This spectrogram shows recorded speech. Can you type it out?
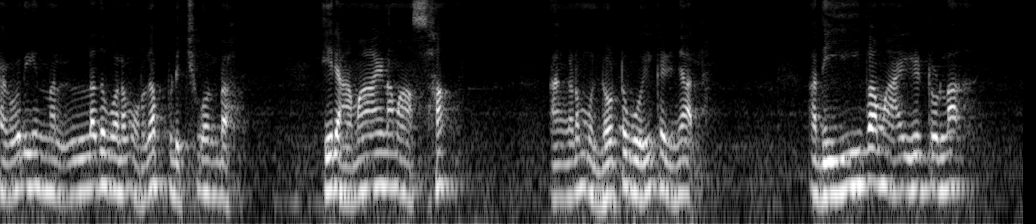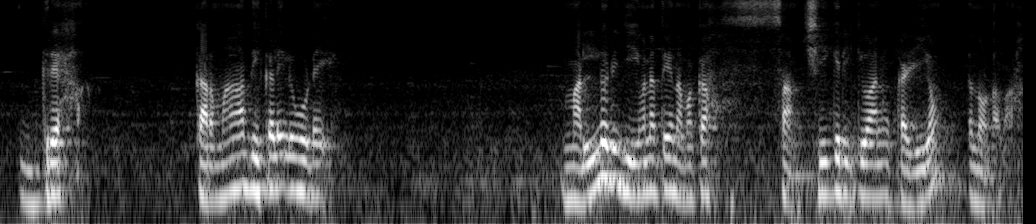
ഭഗവതിയും നല്ലതുപോലെ മുറുകെ പിടിച്ചുകൊണ്ട് ഈ രാമായണ മാസം അങ്ങോട്ട് മുന്നോട്ട് പോയി കഴിഞ്ഞാൽ അതീവമായിട്ടുള്ള ഗ്രഹ കർമാദികളിലൂടെ നല്ലൊരു ജീവനത്തെ നമുക്ക് സംശീകരിക്കുവാൻ കഴിയും എന്നുള്ളതാണ്.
